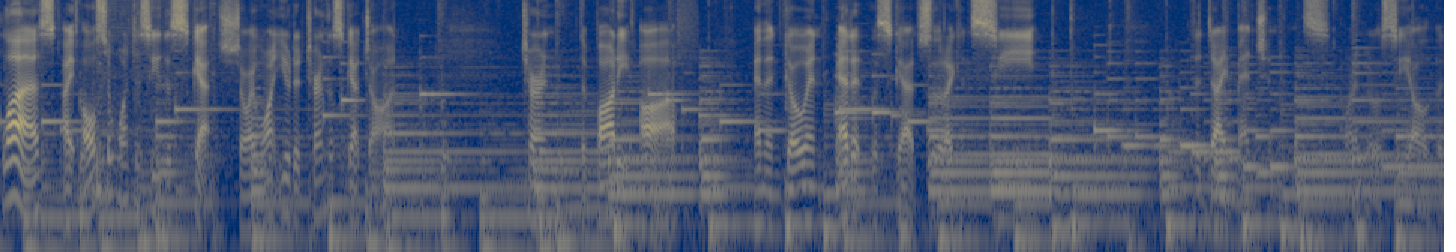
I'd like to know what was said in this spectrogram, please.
Plus, I also want to see the sketch. So I want you to turn the sketch on, turn the body off, and then go and edit the sketch so that I can see the dimensions. I want to be able to see all the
